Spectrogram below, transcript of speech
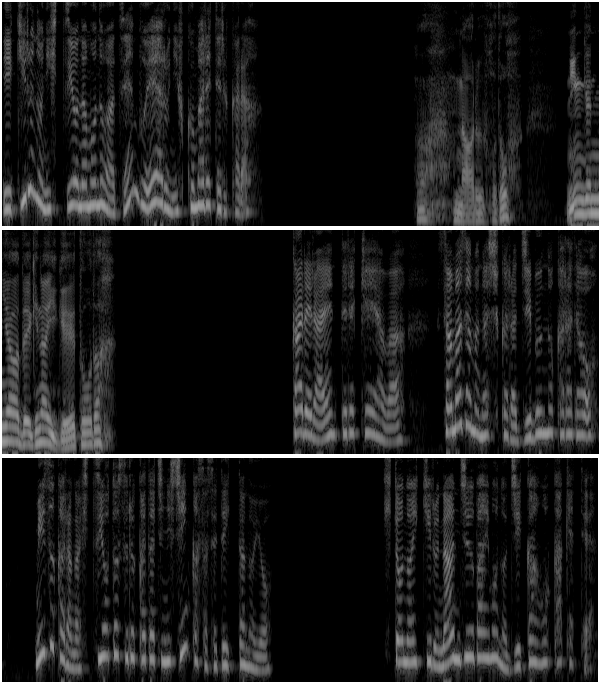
生きるのに必要なものは全部エアルに含まれてるから。はあ、なるほど。人間にはできない芸当だ。彼らエンテレケアは、様々な種から自分の体を、自らが必要とする形に進化させていったのよ。人の生きる何十倍もの時間をかけて。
